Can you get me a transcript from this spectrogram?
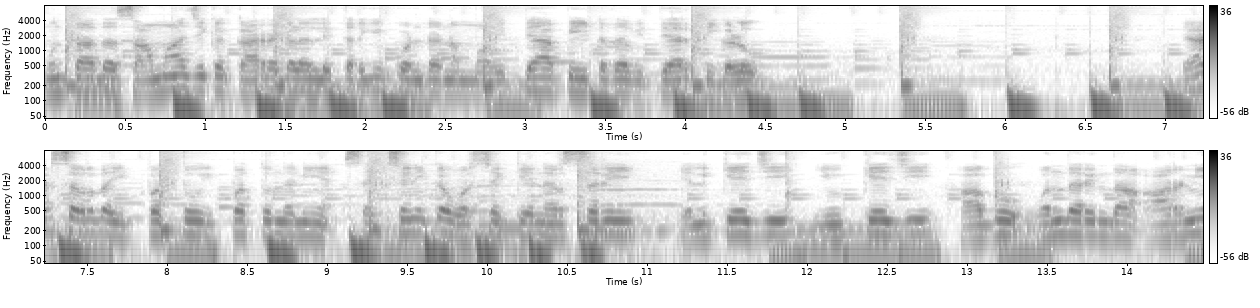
ಮುಂತಾದ ಸಾಮಾಜಿಕ ಕಾರ್ಯಗಳಲ್ಲಿ ತೊಡಗಿಕೊಂಡ ನಮ್ಮ ವಿದ್ಯಾಪೀಠದ ವಿದ್ಯಾರ್ಥಿಗಳು. ಎರಡ್ ಸಾವಿರದ ಇಪ್ಪತ್ತು ಇಪ್ಪತ್ತೊಂದನೆಯ ಶೈಕ್ಷಣಿಕ ವರ್ಷಕ್ಕೆ nursery, L K G, U K G ಹಾಗೂ ಒಂದರಿಂದ ಆರನೇ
